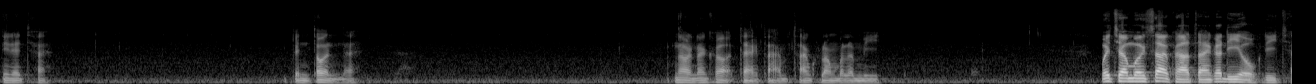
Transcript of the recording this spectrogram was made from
นี่นะจ๊ะ เป็นต้นนะ นอกนั้นก็แตกต่างตามกำลังบารมีเมื่อชาวเมืองทราบข่าวต่างก็ดีอกดีใจ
